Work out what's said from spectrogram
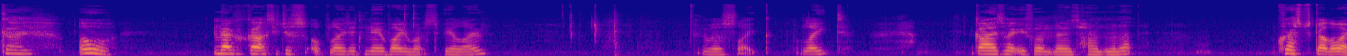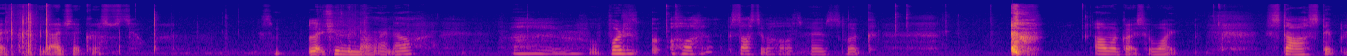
Guys, oh, Nightcrawler Galaxy just uploaded Nobody Wants to Be Alone. It was like late. Guys, wait if you want the time in a minute. Crisps, out the way. Yeah, I just said crisps. It's literally midnight right now. Uh, what is oh, starting with horses? Look. oh my god, it's so white. Star stable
